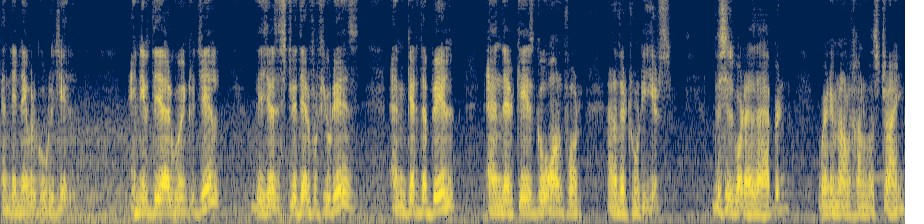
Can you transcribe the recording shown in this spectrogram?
and they never go to jail. And if they are going to jail, they just stay there for a few days and get the bail, and their case go on for another 20 years. This is what has happened when Imran Khan was trying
